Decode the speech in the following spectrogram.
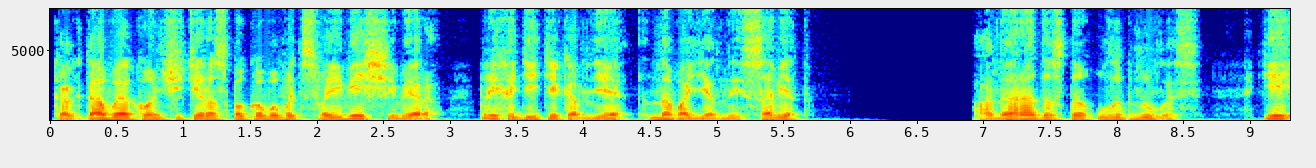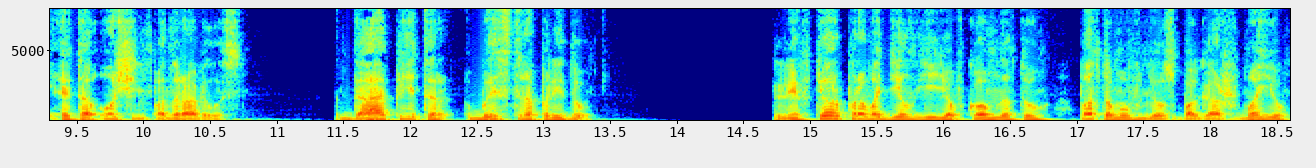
«Когда вы окончите распаковывать свои вещи, Вера, приходите ко мне на военный совет». Она радостно улыбнулась. Ей это очень понравилось. «Да, Питер, быстро приду». Лифтер проводил ее в комнату, потом внес багаж в мою.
